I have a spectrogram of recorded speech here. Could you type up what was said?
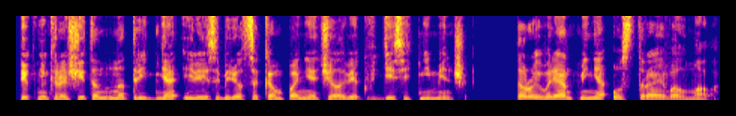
пикник рассчитан на три дня или соберется компания человек в десять, не меньше. Второй вариант меня устраивал мало.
